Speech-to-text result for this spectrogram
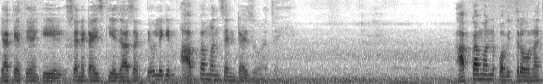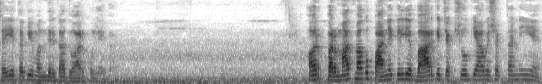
क्या कहते हैं कि सैनिटाइज किए जा सकते हो, लेकिन आपका मन सैनिटाइज होना चाहिए। आपका मन पवित्र होना चाहिए, तभी मंदिर का द्वार खुलेगा। और परमात्मा को पाने के लिए बाहर के चक्षुओं की आवश्यकता नहीं है।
